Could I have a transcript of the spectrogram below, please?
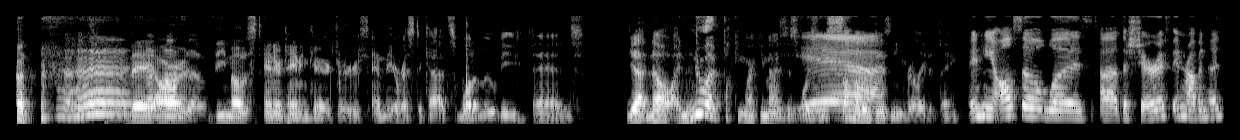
They are awesome. the most entertaining characters in the Aristocats. What a movie! And yeah, no, I knew I fucking recognized his voice from some other Disney related thing. And he also was uh, the sheriff in Robin Hood.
